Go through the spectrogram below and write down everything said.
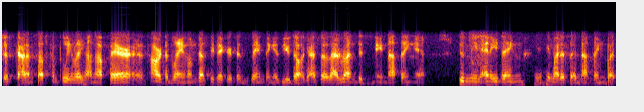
Just got himself completely hung up there. It's hard to blame him. Dusty Baker said the same thing as you, Dog. So that run didn't mean nothing. It didn't mean anything. He might have said nothing, but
